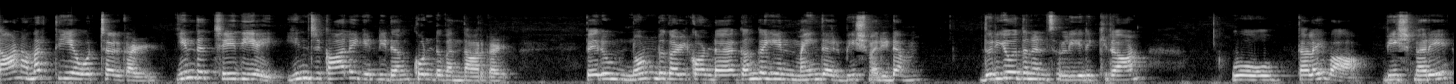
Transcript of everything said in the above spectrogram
நான் அமர்த்திய ஒற்றர்கள் இந்த செய்தியை இன்று காலை என்னிடம் கொண்டு வந்தார்கள். பெரும் நோன்புகள் கொண்ட கங்கையின் மைந்தர் பீஷ்மரிடம் துரியோதனன் சொல்லியிருக்கிறான் ஓ தலைவா பீஷ்மரே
